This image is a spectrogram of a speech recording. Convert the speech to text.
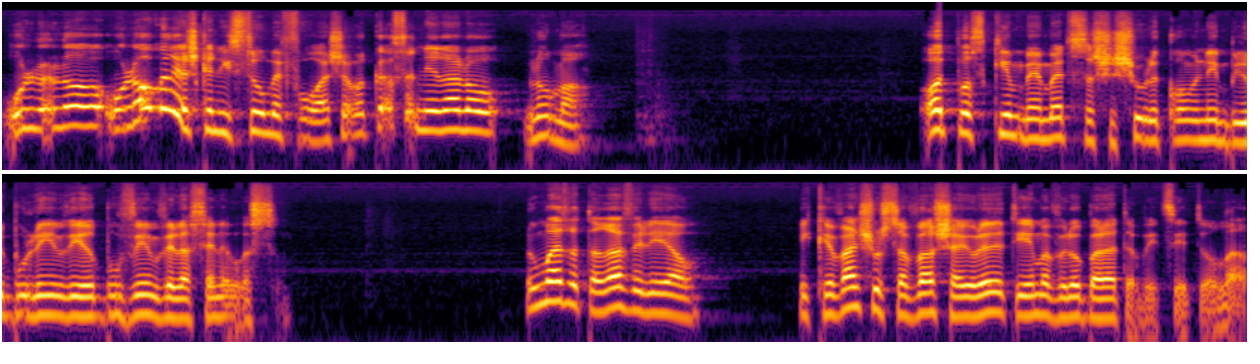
הוא לא, הוא לא אומר יש כאן איסור מפורש, אבל ככה נראה לו לומר. עוד פוסקים באמת חששו לכל מיני בלבולים וערבובים ולכן הם עשו. לעומת זאת הרב אליהו, מכיוון שהוא סבר שהיולדת היא אמא ולא בעלת הביצית, הוא אמר,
